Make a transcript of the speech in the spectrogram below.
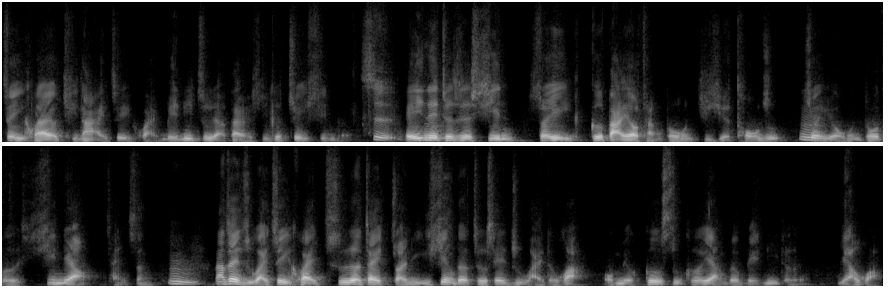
这一块还有其他癌这一块，免疫治疗大概是一个最新的。是，哎，因为就是新，嗯、所以各大药厂都很积极的投入，嗯、所以有很多的新药产生。嗯，那在乳癌这一块，除了在转移性的这些乳癌的话，我们有各式各样的免疫的疗法，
